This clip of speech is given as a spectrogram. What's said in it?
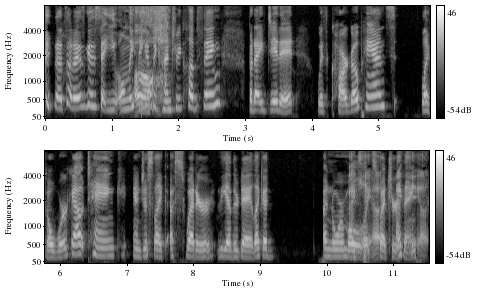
That's what I was gonna say. You only think it's Ugh. a country club thing, but I did it with cargo pants, like a workout tank, and just like a sweater the other day, like a a normal like can't. sweatshirt I thing. can't.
